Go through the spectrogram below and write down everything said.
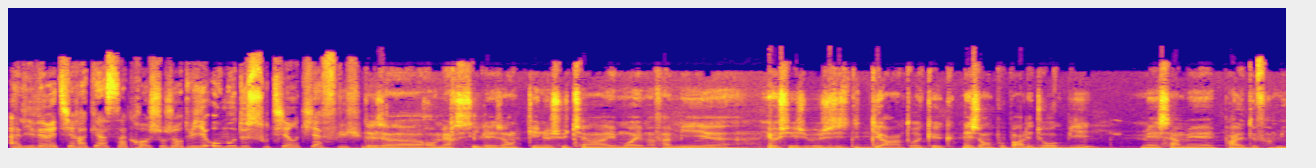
Ali Verretti-Raka s'accroche aujourd'hui aux mots de soutien qui affluent. Déjà, remercie les gens qui nous soutiennent, et moi et ma famille. Euh, et aussi, je veux juste dire un truc, les gens pour parler du rugby, mais ça, mais parler de famille,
